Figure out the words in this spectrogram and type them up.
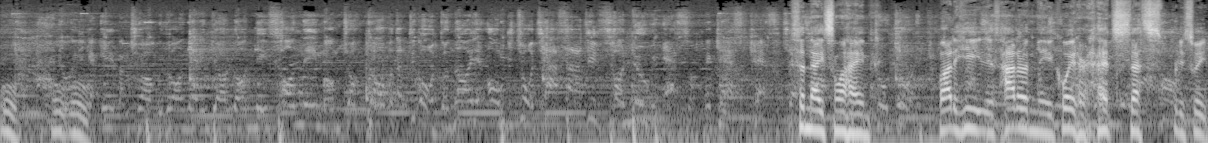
Ooh, ooh, ooh. It's a nice line. Body heat is hotter than the equator. That's that's pretty sweet.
